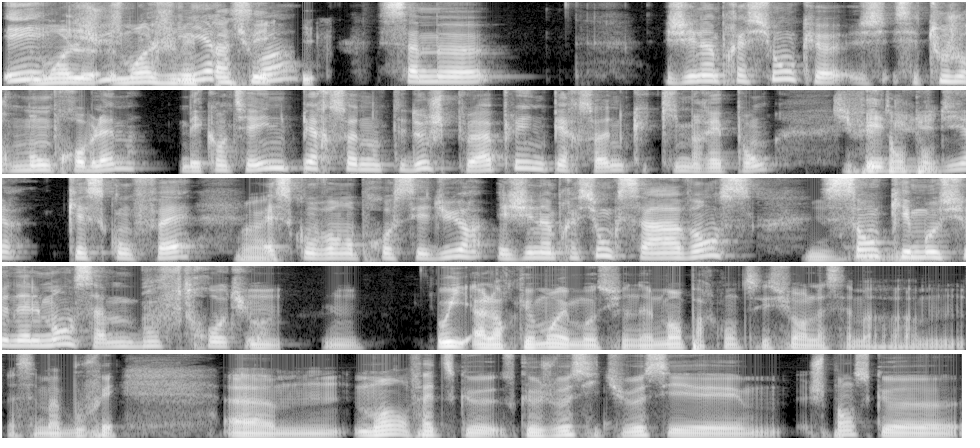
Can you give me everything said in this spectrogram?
et Moi, le je vais finir, tu passer vois, ça me J'ai l'impression que c'est toujours mon problème, mais quand il y a une personne entre les 2, je peux appeler une personne qui me répond qui fait et de lui tampon. dire: «Qu'est-ce qu'on fait? Ouais. Est-ce qu'on va en procédure?» et j'ai l'impression que ça avance Mmh, sans mmh mh. qu'émotionnellement ça me bouffe trop, tu Mmh, vois? mmh. Oui, alors que moi, émotionnellement, par contre, c'est sûr, là, ça m'a, mmh, ça m'a bouffé. Moi, en fait, ce que ce que je veux, si tu veux, c'est, mmh, je pense que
